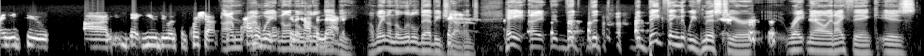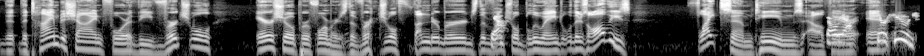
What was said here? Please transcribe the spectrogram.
I need to uh, get you doing some push-ups. I'm, I'm waiting on the little next. Debbie. I'm waiting on the little Debbie challenge. hey, uh, the, the the big thing that we've missed here right now, and I think, is the the time to shine for the virtual air show performers, the virtual Thunderbirds, the Yeah. virtual Blue Angel. There's all these flight sim teams out Oh there, yeah, and they're huge.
